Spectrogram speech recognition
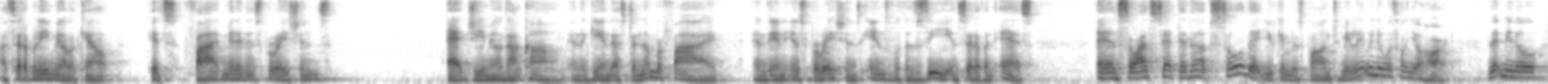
I set up an email account. It's 5 Minute Inspirations at gmail.com. And again, that's the number five, and then inspirations ends with a Z instead of an S. And so I've set that up so that you can respond to me. Let me know what's on your heart. Let me know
